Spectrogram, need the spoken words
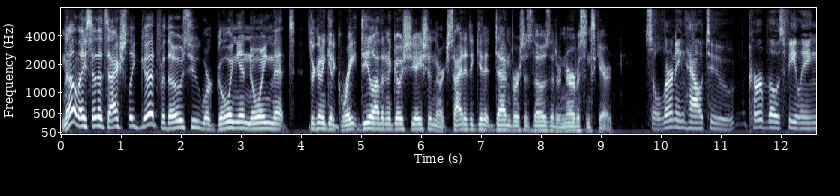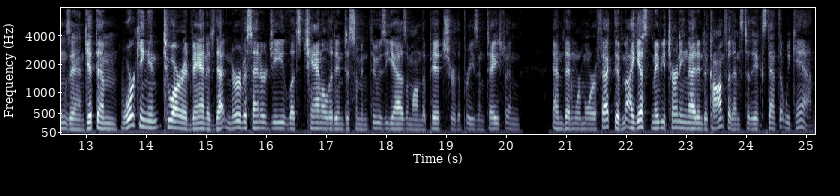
No, they said it's actually good for those who are going in knowing that they're going to get a great deal out of the negotiation. They're excited to get it done versus those that are nervous and scared. So, learning how to curb those feelings and get them working in, to our advantage. That nervous energy, let's channel it into some enthusiasm on the pitch or the presentation, and then we're more effective. I guess maybe turning that into confidence to the extent that we can.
